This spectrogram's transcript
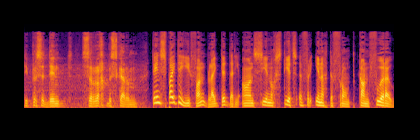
die president se rug beskerm. Ten spyte hiervan blyk dit dat die ANC nog steeds 'n verenigde front kan voorhou.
